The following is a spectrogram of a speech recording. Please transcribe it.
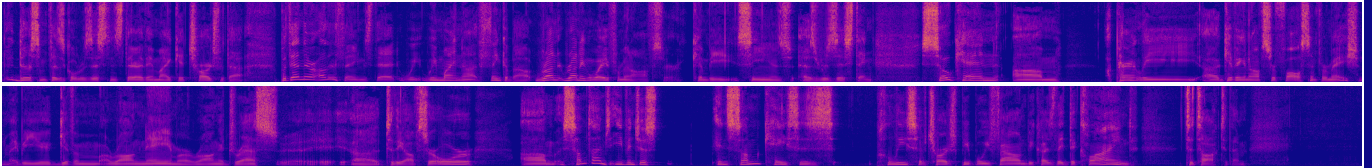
there's some physical resistance there. They might get charged with that. But then there are other things that we, we might not think about. Run, running away from an officer can be seen as, as resisting. So can um, apparently uh, giving an officer false information. Maybe you give him a wrong name or a wrong address uh, uh, to the officer, or um, sometimes even just in some cases, police have charged people we found because they declined to talk to them.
